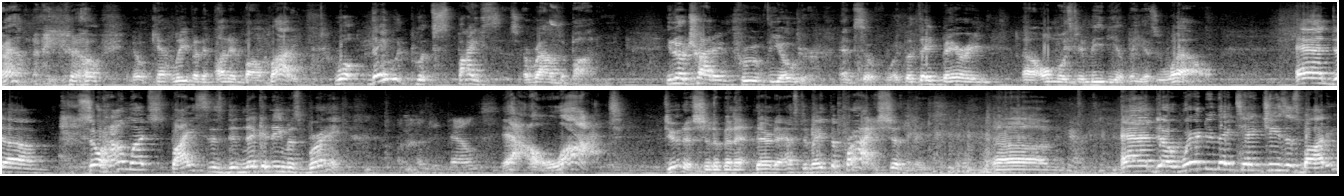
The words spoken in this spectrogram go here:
get in, in the ground. I mean, you know, you know, can't leave an unembalmed body. Well, they would put spices around the body, you know, try to improve the odor and so forth. But they bury uh, almost immediately as well. And um, so, how much spices did Nicodemus bring? 100 pounds. Yeah, a lot. Judas should have been there to estimate the price, shouldn't he? Um, and uh, where did they take Jesus' body?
